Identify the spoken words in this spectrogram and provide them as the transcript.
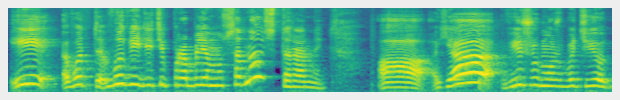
И вот вы видите проблему с одной стороны, а я вижу, может быть, ее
